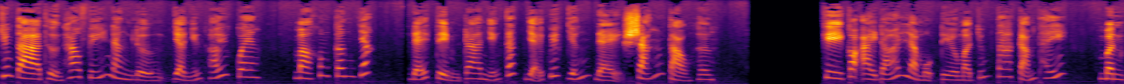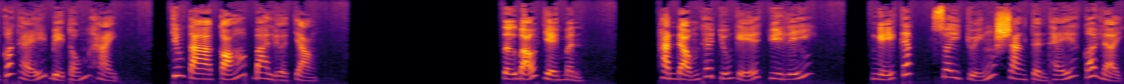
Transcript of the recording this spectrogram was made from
Chúng ta thường hao phí năng lượng và những thói quen mà không cân nhắc để tìm ra những cách giải quyết vấn đề sáng tạo hơn. Khi có ai đó là một điều mà chúng ta cảm thấy mình có thể bị tổn hại, chúng ta có ba lựa chọn. Tự bảo vệ mình, hành động theo chủ nghĩa duy lý, nghĩ cách xoay chuyển sang tình thế có lợi.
